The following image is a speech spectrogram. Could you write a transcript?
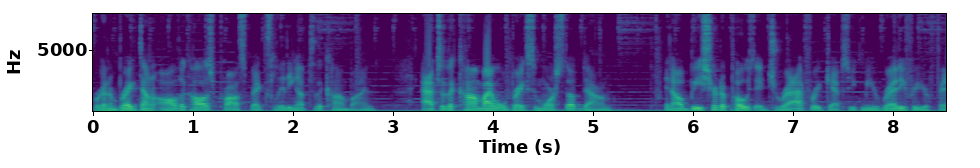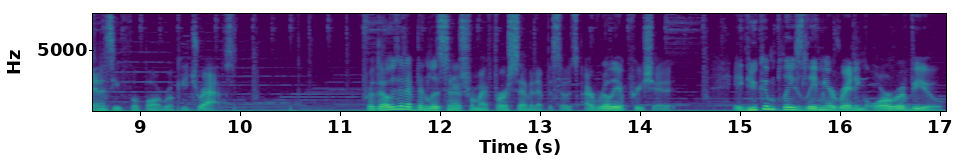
We're going to break down all the college prospects leading up to the combine. After the combine, we'll break some more stuff down. And I'll be sure to post a draft recap so you can be ready for your fantasy football rookie drafts. For those that have been listeners for my first seven episodes, I really appreciate it. If you can please leave me a rating or a review,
